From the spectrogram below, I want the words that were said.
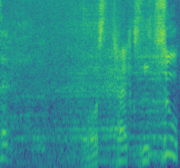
Los, Großtexten zu.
